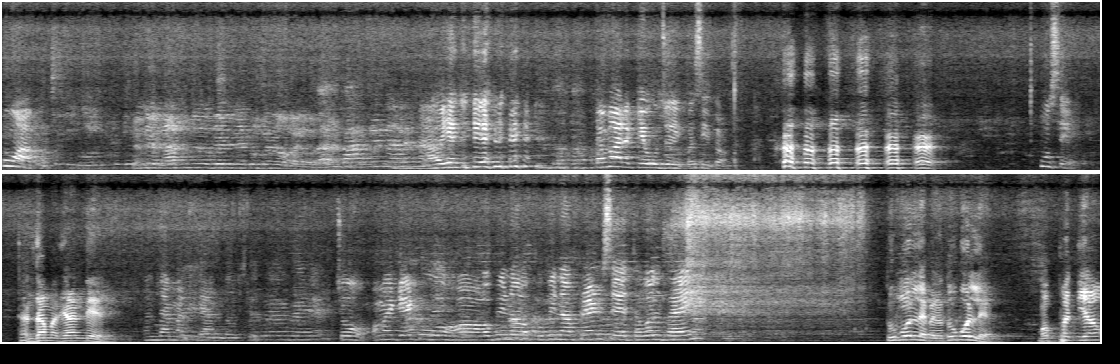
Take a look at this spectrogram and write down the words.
હું આપું? હવે તમારે કેવું જોઈએ પછી તો? શું છે? ધંધામાં ધ્યાન દે. ધંધામાં ધ્યાન દઉં છું. જો અમે ટેટુ અભિનવ અભિના ફ્રેન્ડ છે ધવલભાઈ. તું બોલ લે પેલા તું બોલ લે. મફત આવ.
